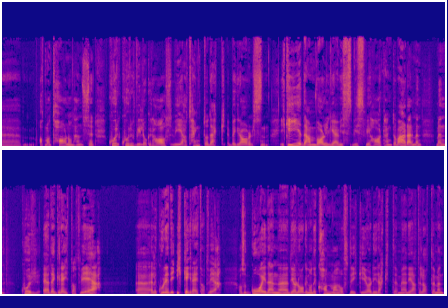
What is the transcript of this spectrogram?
at man tar noen hensyn. Hvor, hvor, vil dere ha oss? Vi har tenkt å dekke begravelsen. Ikke gi dem valget hvis, hvis vi har tenkt å være der, men, men, hvor er det greit at vi er? Eh, eller hvor er det ikke greit at vi er? Altså Gå i den eh, dialogen, og det kan man ofte ikke gjøre direkte med de etterlatte, men,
